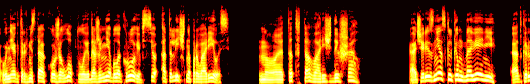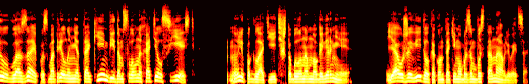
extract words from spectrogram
В некоторых местах кожа лопнула, и даже не было крови, все отлично проварилось. Но этот товарищ дышал. А через несколько мгновений открыл глаза и посмотрел на меня таким видом, словно хотел съесть. Ну или поглотить, что было намного вернее. Я уже видел, как он таким образом восстанавливается,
